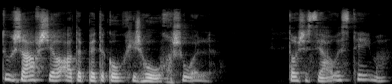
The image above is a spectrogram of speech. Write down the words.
Du schaffst ja an der Pädagogischen Hochschule. Da ist es ja auch ein Thema.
